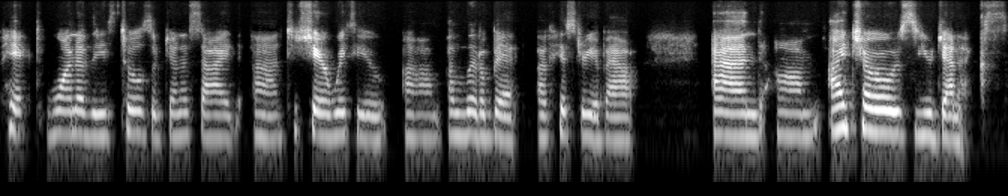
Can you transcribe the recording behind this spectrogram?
picked one of these tools of genocide uh, to share with you um, a little bit of history about. And um, I chose eugenics.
